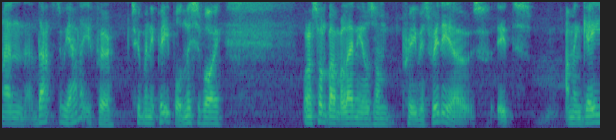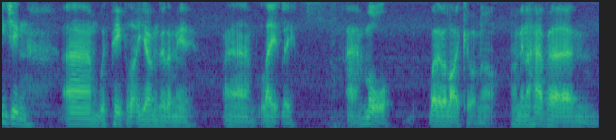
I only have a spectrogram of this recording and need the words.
and that's the reality for too many people and this is why when I was talking about millennials on previous videos it's I'm engaging um, with people that are younger than me uh, lately uh, more whether I like it or not. I mean I have um,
